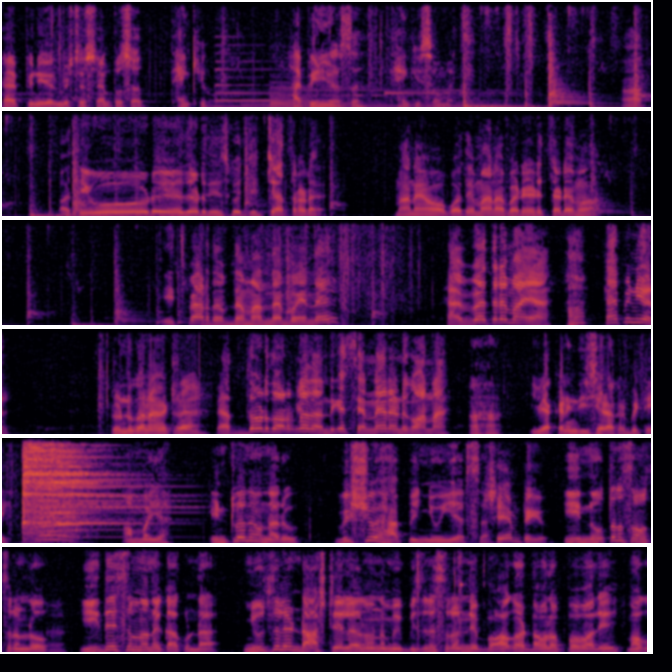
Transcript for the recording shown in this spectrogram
happy new year mister Shyamprasad thank you happy new year sir thank you so much ప్రతి ఓడు ఏదోటి తీసుకొచ్చి ఇచ్చేస్తాడు మనం ఇవ్వకపోతే మన పడి ఎడుతాడేమో ఇచ్చి పెడతాం మందేం పోయింది. Happy birthday Maya. Happy new year రెండు కొనామేట్రా పెద్దోడు దొరకలేదు అందుకే చిన్న రెండు కొన్నా. ఇవి ఎక్కడి నుంచి తీసాడు అక్కడ పెట్టి అమ్మయ్యా ఇంట్లోనే ఉన్నారు. Wish you happy new year sir same to you ఈ నూతన సంవత్సరంలో ఈ దేశంలోనే కాకుండా న్యూజిలాండ్ ఆస్ట్రేలియాలో ఉన్న మీ బిజినెస్ లన్నీ బాగా డెవలప్ అవ్వాలి. మాకు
